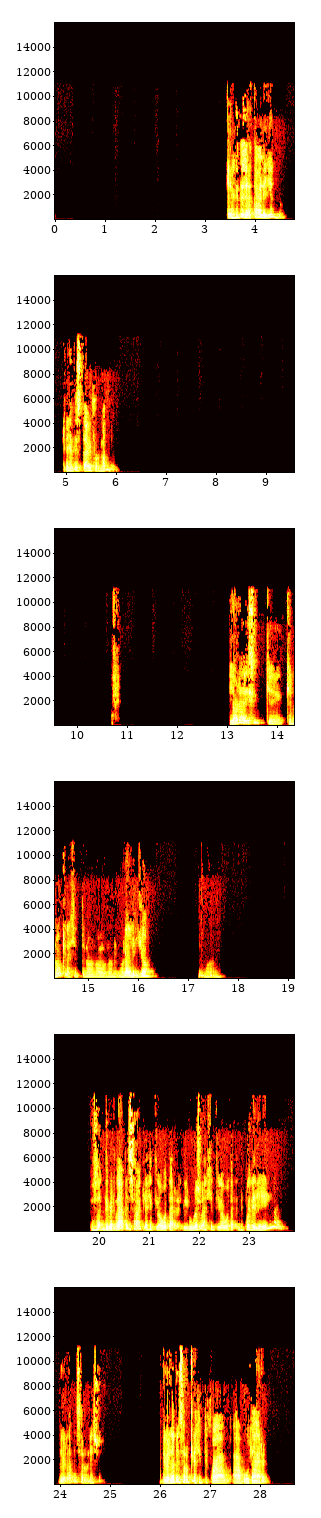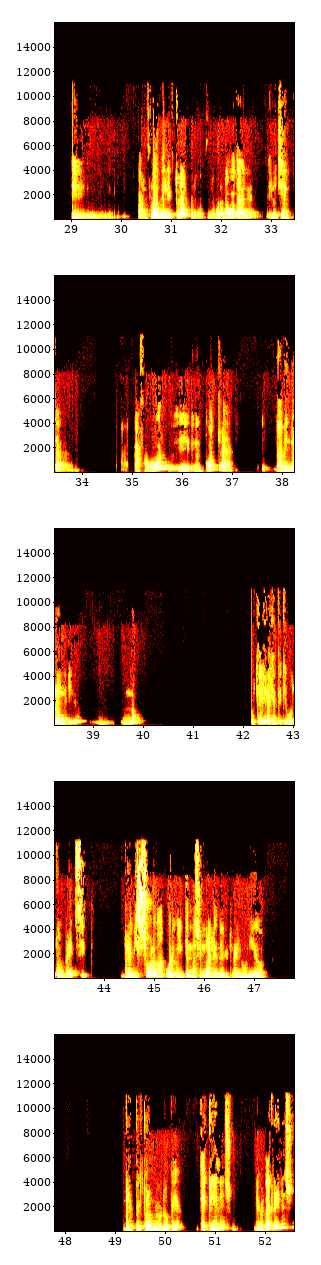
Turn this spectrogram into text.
Que la gente se la estaba leyendo, que la gente se estaba informando. Y ahora dicen que, que no, que la gente no, no, no, no la leyó. ¿de verdad pensaban que la gente iba a votar, el grueso de la gente iba a votar después de leerla? ¿De verdad pensaron eso? ¿De verdad pensaron que la gente fue a, votar eh, al fraude electoral, pero, fueron a votar el 80 a, favor, eh, en contra, eh, habiéndola leído? No. ¿Ustedes que la gente que votó Brexit revisó los acuerdos internacionales del Reino Unido respecto a la Unión Europea? ¿Ustedes creen eso? ¿De verdad creen eso?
